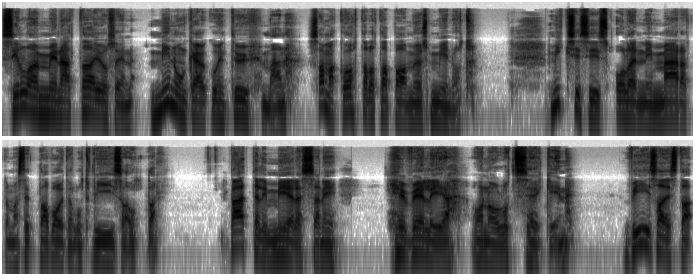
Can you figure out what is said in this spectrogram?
Silloin minä tajusin, minun käy kuin tyhmän. Sama kohtalo tapaa myös minut. Miksi siis olen niin määrättömästi tavoitellut viisautta? Päättelin mielessäni, heveliä on ollut sekin. Viisaista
